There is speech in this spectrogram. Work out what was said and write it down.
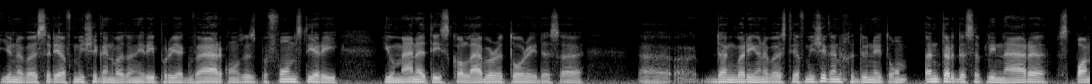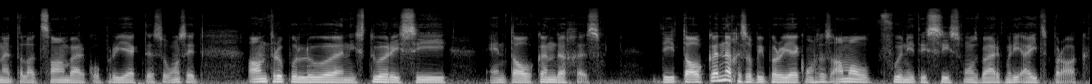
University of Michigan wat aan hierdie projek werk. Ons is befonds deur die Humanities Collaboratory dis 'n uh ding wat die University of Michigan gedoen het om interdissiplinêre spanne te laat saamwerk op projekte. So ons het antropoloë en historiese en taalkundiges. Die taalkundiges op die projek, ons is almal fonetisies. Ons werk met die uitspraak.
